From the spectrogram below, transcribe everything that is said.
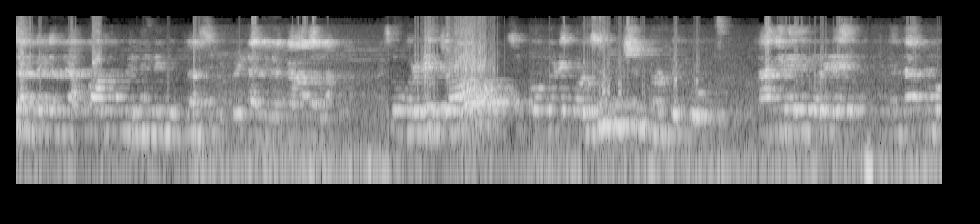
ಸಾಕ್ಬೇಕಂದ್ರೆ ಅಪ್ಪ ಅಮ್ಮ ಮೇಲೆ ನೀವು ಜಾಸ್ತಿ ಡಿಪೆಂಡ್ ಸೊ ಒಳ್ಳೆ ಜಾಬ್ ಸಿಕ್ಕೋ ಕಡೆ ಕಾನ್ಸಂಟ್ರೇಷನ್ ಮಾಡಬೇಕು ಹಾಗೆ ಒಳ್ಳೆ ಎಲ್ಲಾದ್ರೂ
